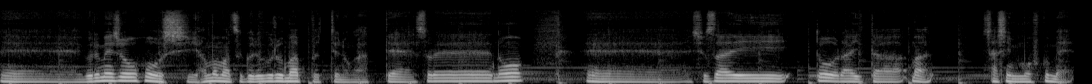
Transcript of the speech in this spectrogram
えー、グルメ情報誌浜松ぐるぐるマップっていうのがあってそれの、えー、取材とライター、まあ、写真も含め、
